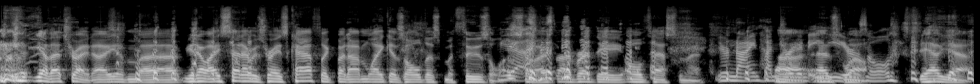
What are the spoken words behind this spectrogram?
yeah, that's right. I am, uh, you know, I said I was raised Catholic, but I'm like as old as Methuselah. Yeah. So I've, I've, read the Old Testament. You're 980 uh, years well. old. yeah, yeah,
